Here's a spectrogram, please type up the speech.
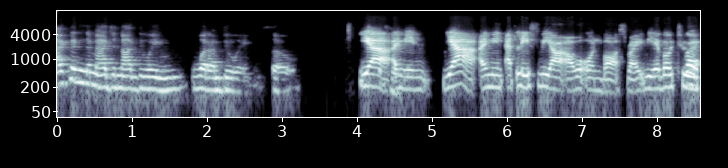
i couldn't imagine not doing what i'm doing so yeah i mean yeah i mean at least we are our own boss right we able to right.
